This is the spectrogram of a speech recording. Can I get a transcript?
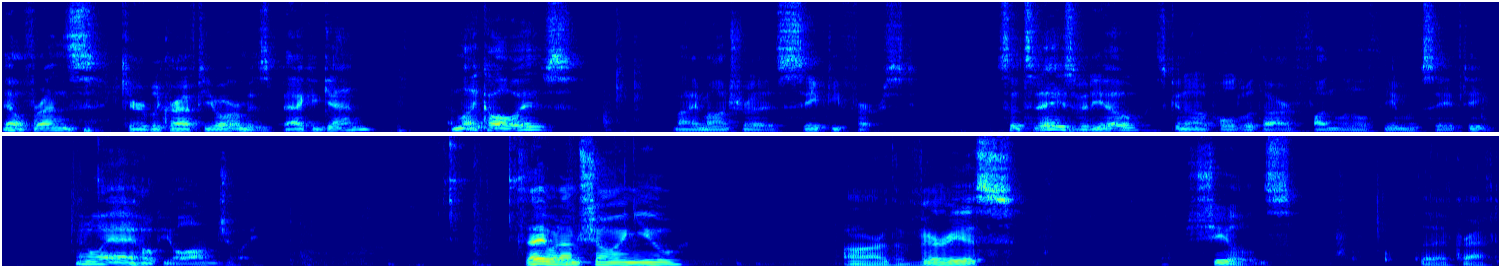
Hail friends, Caribly Crafty Orm is back again, and like always, my mantra is safety first. So today's video is going to uphold with our fun little theme of safety, in a way I hope you all enjoy. Today what I'm showing you are the various shields that I've crafted.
